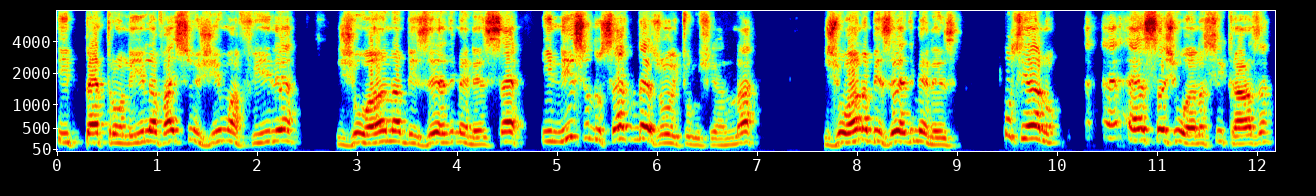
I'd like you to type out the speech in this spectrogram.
e Petronila, vai surgir uma filha Joana Bezerra de Menezes. Isso é início do século XVIII, Luciano, né? Joana Bezerra de Menezes. Luciano, essa Joana se casa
